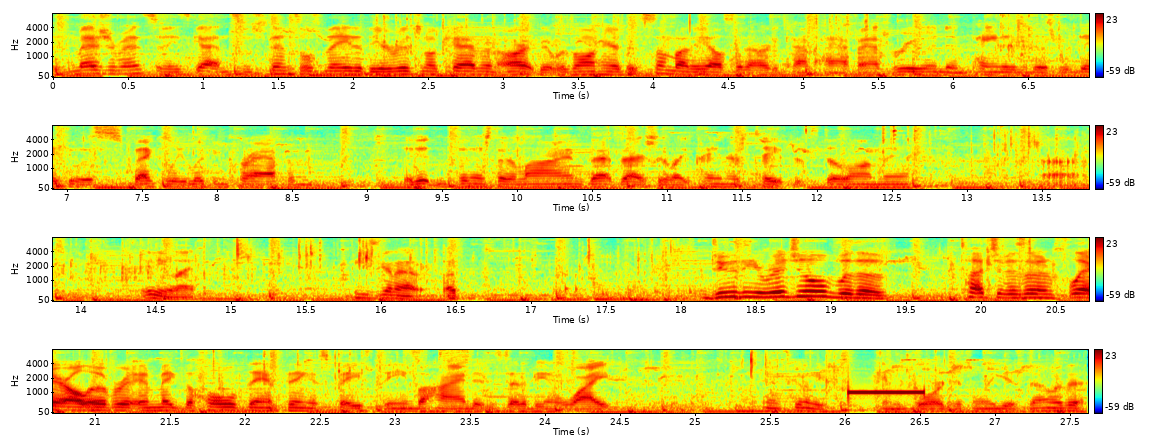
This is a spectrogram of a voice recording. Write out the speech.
his measurements and he's gotten some stencils made of the original cabinet art that was on here that somebody else had already kind of half-ass ruined and painted this ridiculous speckly looking crap and they didn't finish their lines. That's actually like painter's tape that's still on there. Uh, anyway, he's gonna uh, do the original with a touch of his own flair all over it and make the whole damn thing a space theme behind it instead of being white. And it's gonna be gorgeous when he gets done with it.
